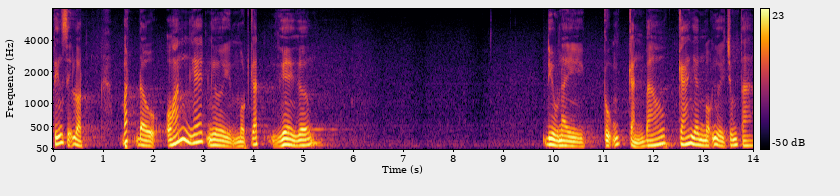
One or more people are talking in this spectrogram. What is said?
tiến sĩ luật bắt đầu oán ghét người một cách ghê gớm. Điều này cũng cảnh báo cá nhân mỗi người chúng ta.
